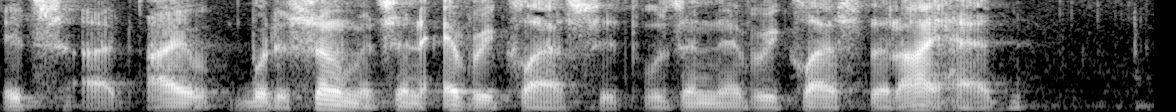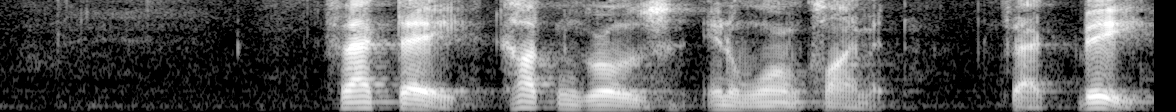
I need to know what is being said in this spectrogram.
it's, I, I would assume it's in every class. It was in every class that I had. Fact A, cotton grows in a warm climate. Fact B,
